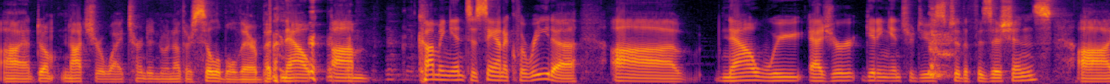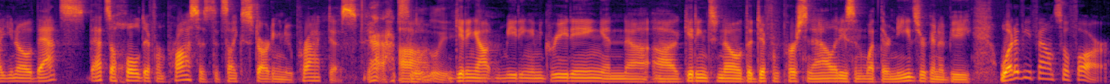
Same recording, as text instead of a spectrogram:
Uh, don't, not sure why I turned into another syllable there, but now um, coming into Santa Clarita. Uh, now we, as you're getting introduced to the physicians, uh, you know that's that's a whole different process. It's like starting a new practice. Yeah, absolutely. Uh, getting out and meeting and greeting, and uh, uh, getting to know the different personalities and what their needs are going to be. What have you found so far?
